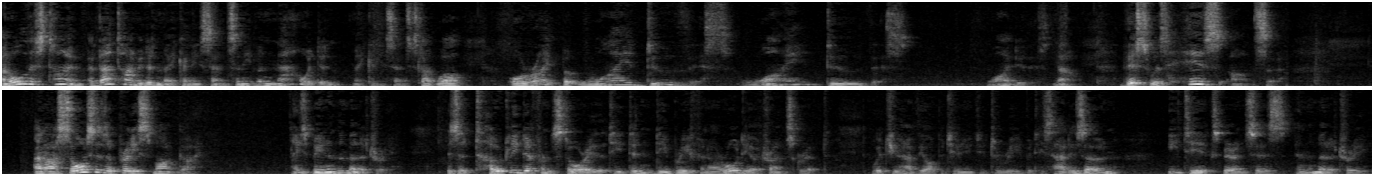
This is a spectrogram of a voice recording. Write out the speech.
And all this time, at that time it didn't make any sense, and even now it didn't make any sense. It's like, well, all right, but why do this? Why do this? Why do this? Now, this was his answer. And our source is a pretty smart guy. He's been in the military. It's a totally different story that he didn't debrief in our audio transcript, which you have the opportunity to read, but he's had his own ET experiences in the military.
